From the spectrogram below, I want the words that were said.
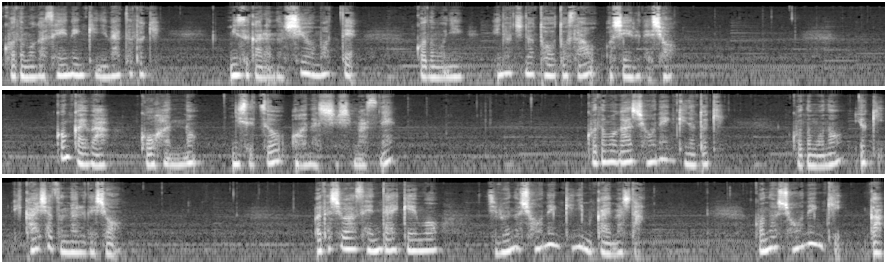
子供が青年期になった時自らの死をもって子供に命の尊さを教えるでしょう。今回は後半の2節をお話ししますね。子供が少年期の時子供の良き理解者となるでしょう。私は仙台犬を自分の少年期に迎えました。この少年期が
